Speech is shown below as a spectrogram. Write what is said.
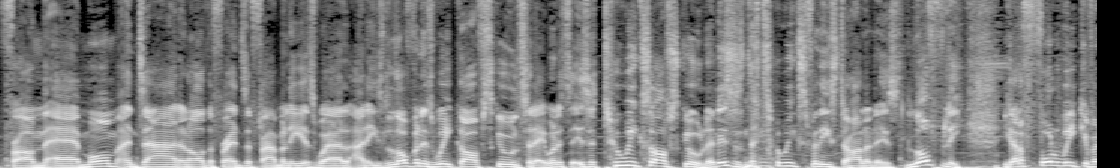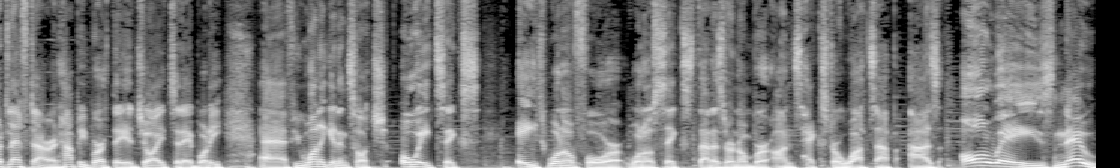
from uh, mum and dad and all the friends and family as well. And he's loving his week off school today. Well, it's, it two weeks off school? It is, isn't it? Two weeks for the Easter holidays. Lovely. You got a full week of it left, Aaron. Happy birthday. Enjoy today, buddy. Uh, if you want to get in touch, 086 8104 106. That is our number on text or WhatsApp as always. Now, uh,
